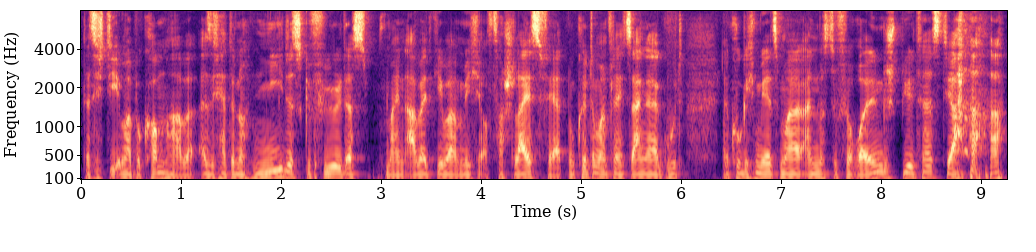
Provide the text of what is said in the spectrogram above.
dass ich die immer bekommen habe. Also ich hatte noch nie das Gefühl, dass mein Arbeitgeber mich auf Verschleiß fährt. Nun könnte man vielleicht sagen, ja gut, dann gucke ich mir jetzt mal an, was du für Rollen gespielt hast. Ja,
